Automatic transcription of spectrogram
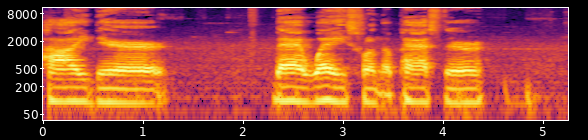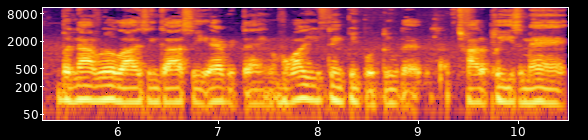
hide their bad ways from the pastor, but not realizing God see everything. Why do you think people do that? Try to please man,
